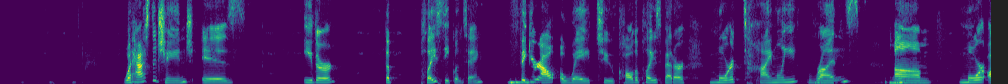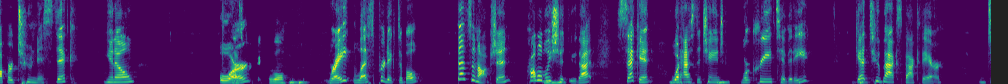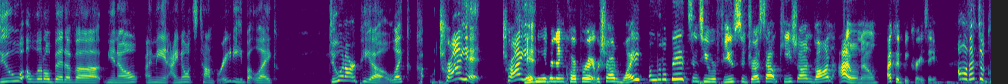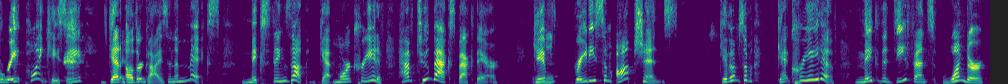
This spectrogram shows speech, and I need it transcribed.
what has to change is either the play sequencing, figure out a way to call the plays better, more timely runs, mm-hmm. um, more opportunistic, you know, or right, less predictable. That's an option. Probably mm-hmm. should do that. Second, what has to change? More creativity. Get two backs back there. Do a little bit of a, you know, I mean, I know it's Tom Brady, but like do an RPO. Like, try it. Try Maybe it. Maybe even incorporate Rachaad White a little bit since you refuse to dress out Ke'Shawn Vaughn. I don't know. I could be crazy. Oh, that's a great point, Kasey. Get other guys in the mix. Mix things up. Get more creative. Have two backs back there. Give mm-hmm. Brady some options. Give him some. Get creative. Make the defense wonder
